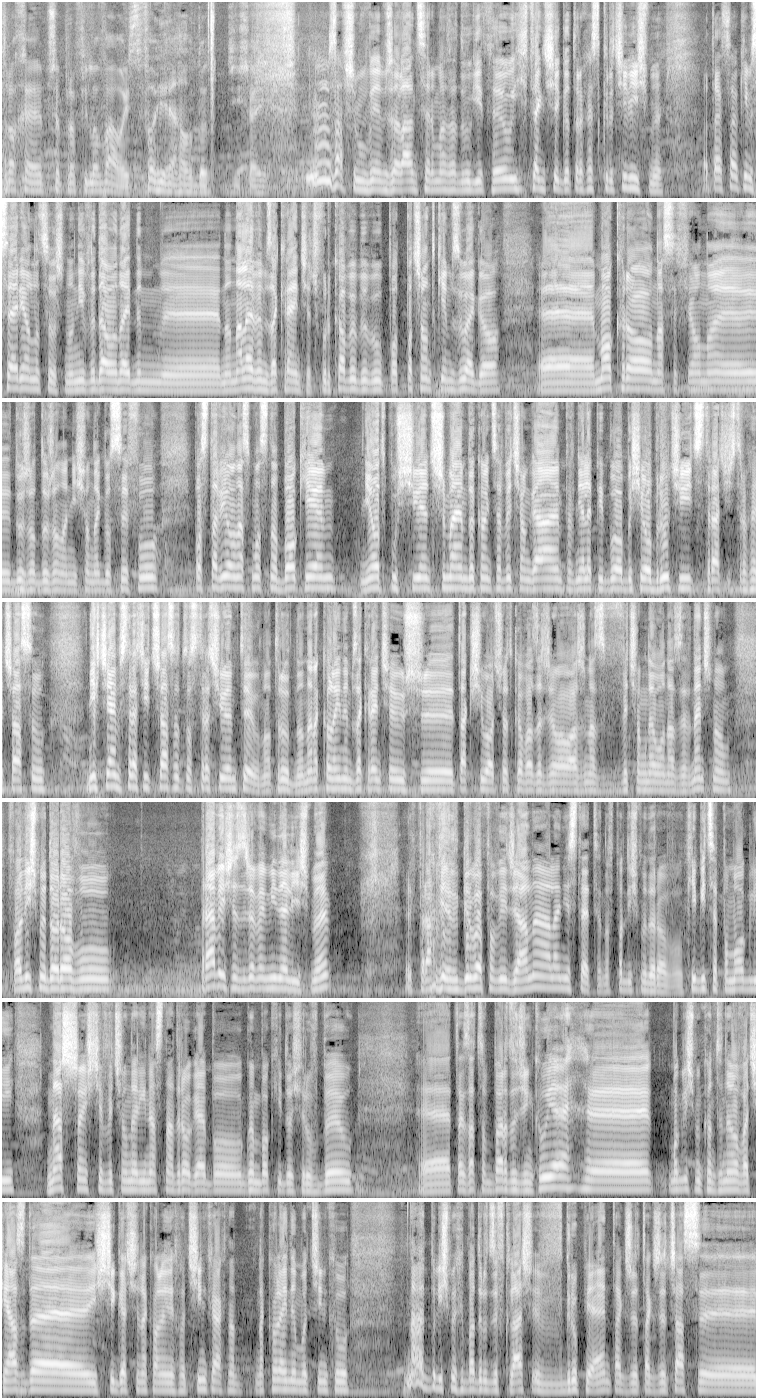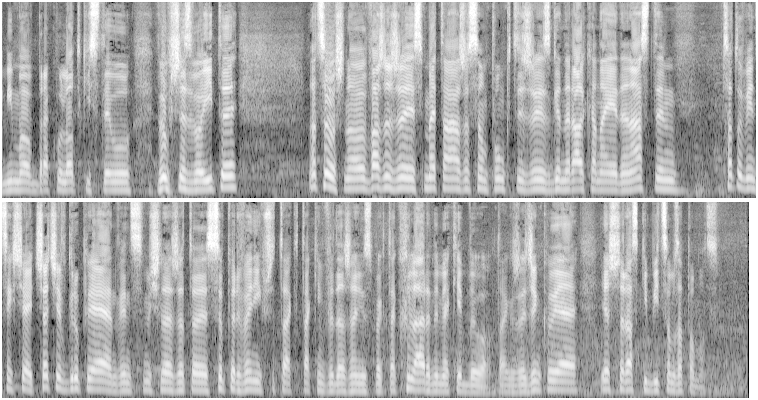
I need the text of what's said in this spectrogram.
Trochę przeprofilowałeś swoje auto dzisiaj. No, zawsze mówiłem, że Lancer ma za długi tył i tak się go trochę skróciliśmy. A tak całkiem serio, no cóż, no nie wydało na jednym, e, no na lewym zakręcie. Czwórkowy by był pod początkiem złego. E, mokro, nasyfione, dużo, dużo naniesionego syfu. Postawiło nas mocno bokiem, nie odpuściłem, trzymałem do końca, wyciągałem. Pewnie lepiej byłoby się obrócić, stracić trochę czasu. Nie chciałem stracić czasu, to straciłem tył. No trudno. No, na kolejnym zakręcie już e, tak siła środkowa zadziałała, że nas wyciągnęło na zewnętrzną. Wpadliśmy do rowu, prawie się z drzewem minęliśmy. Prawie grubo powiedziane, ale niestety, no wpadliśmy do rowu. Kibice pomogli, na szczęście wyciągnęli nas na drogę, bo głęboki dość rów był. E, tak za to bardzo dziękuję. E, mogliśmy kontynuować jazdę i ścigać się na kolejnych odcinkach. Na, na kolejnym odcinku nawet byliśmy chyba drudzy w klasie, w grupie N, także, także czas, e, mimo braku lotki z tyłu, był przyzwoity. No cóż, no ważne, że jest meta, że są punkty, że jest generalka na 11. Co tu więcej chcieć? Trzecie w grupie N, więc myślę, że to jest super wynik przy tak, takim wydarzeniu spektakularnym, jakie było. Także dziękuję jeszcze raz kibicom za pomoc.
